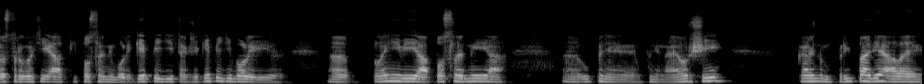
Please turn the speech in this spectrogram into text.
Ostrogoti a tí poslední boli Gepidi, takže Gepidi boli leniví a poslední a úplne, úplne najhorší každom prípade, ale e,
